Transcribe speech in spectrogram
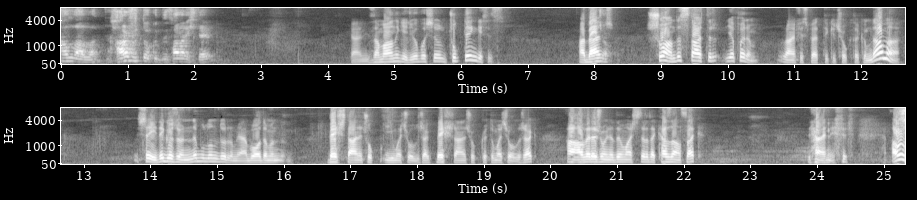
Allah Allah. Harvard'da okudu falan işte. Yani zamanı geliyor başarılı. Çok dengesiz. Ha ben Çok. şu anda starter yaparım Ryan Fitzpatrick'i çok takımda ama şeyi de göz önünde bulundururum. Yani bu adamın 5 tane çok iyi maçı olacak, 5 tane çok kötü maçı olacak. Ha averaj oynadığı maçları da kazansak yani ama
